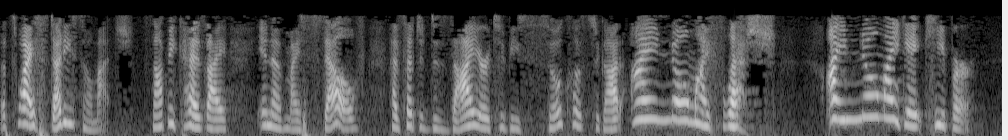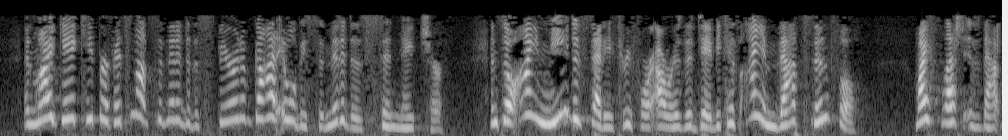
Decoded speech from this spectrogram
That's why I study so much. It's not because I, in of myself, have such a desire to be so close to God. I know my flesh. I know my gatekeeper. And my gatekeeper, if it's not submitted to the Spirit of God, it will be submitted to sin nature. And so I need to study three, four hours a day because I am that sinful. My flesh is that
